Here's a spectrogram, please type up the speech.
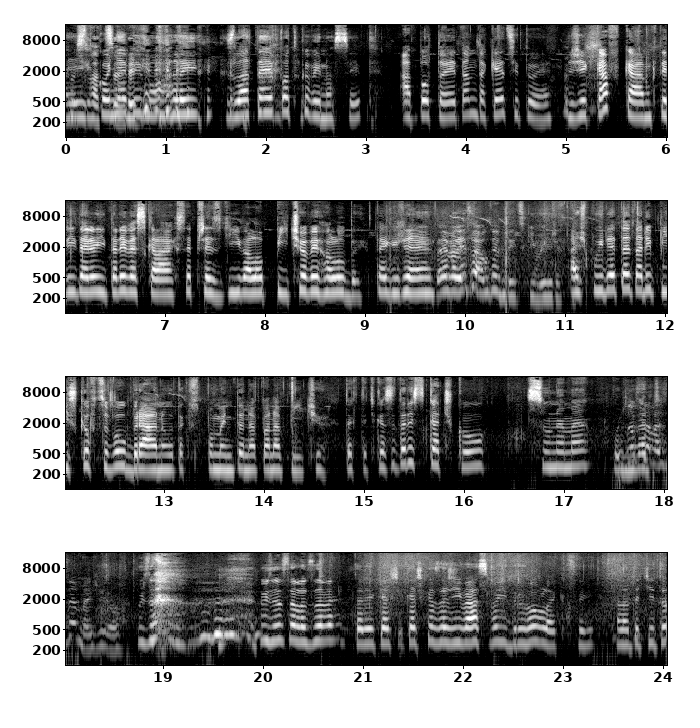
A jejich koně by mohly zlaté podkovy nosit. A je tam také cituje, že kavkám, který tady lítali ve skalách, se přezdívalo píčovi holuby. Takže To je velice autentický, bych řekla. až půjdete tady pískovcovou bránou, tak vzpomeňte na pana Píče. Tak teďka se tady s kačkou suneme podívat. lezeme, že jo? Už, za, už zase lezeme. Tady kač, kačka zažívá svoji druhou lekci. Ale teď ti to,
